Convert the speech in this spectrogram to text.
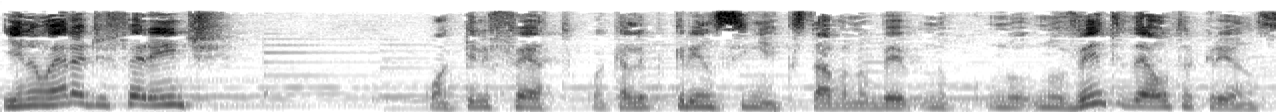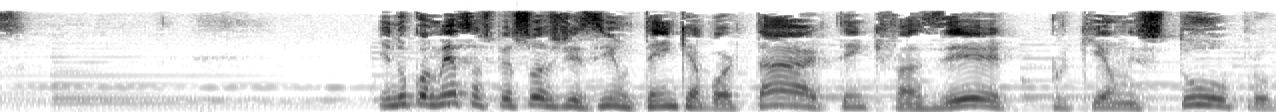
E não era diferente com aquele feto, com aquela criancinha que estava no, no, no ventre da outra criança. E no começo as pessoas diziam tem que abortar, tem que fazer, porque é um estupro.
